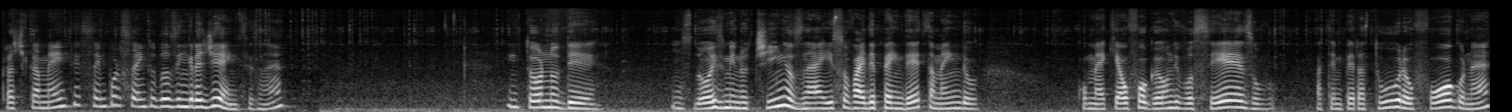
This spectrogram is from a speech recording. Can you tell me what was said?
Praticamente 100% dos ingredientes, né? Em torno de uns dois minutinhos, né? Isso vai depender também do como é que é o fogão de vocês, a temperatura, o fogo, né?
